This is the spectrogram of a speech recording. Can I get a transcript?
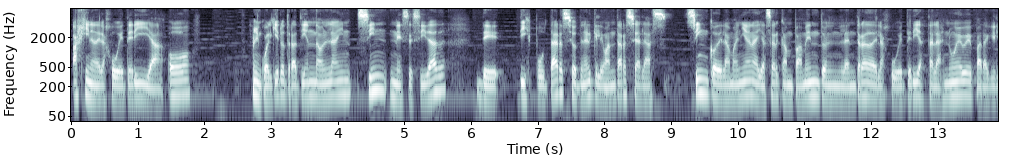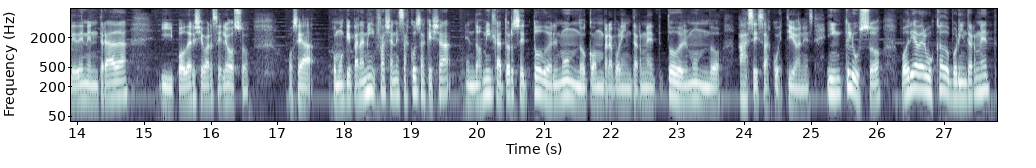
página de la juguetería o en cualquier otra tienda online sin necesidad de disputarse o tener que levantarse a las 5 de la mañana y hacer campamento en la entrada de la juguetería hasta las 9 para que le den entrada y poder llevarse el oso. O sea, como que para mí fallan esas cosas que ya en 2014 todo el mundo compra por internet, todo el mundo hace esas cuestiones. Incluso podría haber buscado por internet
